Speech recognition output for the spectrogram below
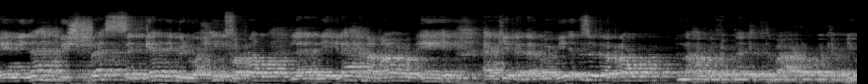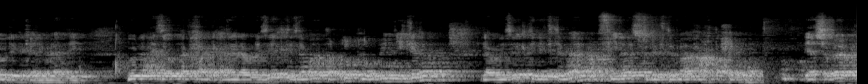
إن ده مش بس الجانب الوحيد في الرب لأن إلهنا نار إيه؟ اكله لما بينزل الرب النهارده في بداية الاجتماع الرب كان بيقول الكلمات دي. بيقول عايز أقول لك حاجة أنا لو نزلت زي ما أنت بتطلب مني كده لو نزلت الاجتماع في ناس في الاجتماع هقتحمهم. يا شباب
